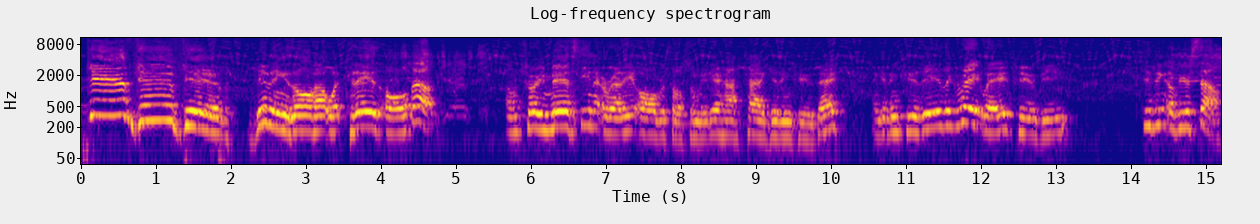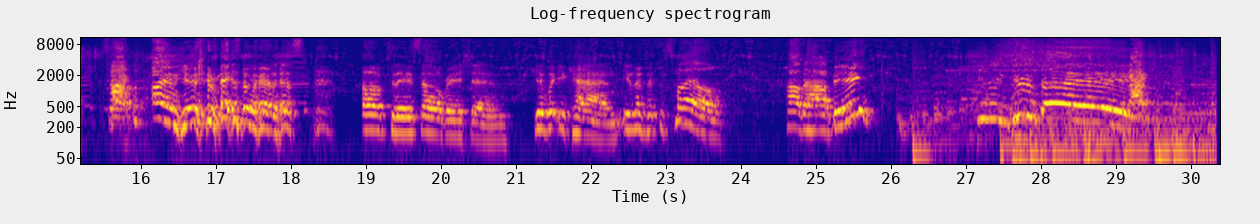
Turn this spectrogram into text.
Give, give, give. Giving is all about what today is all about. I'm sure you may have seen it already all over social media, hashtag Giving Tuesday. And Giving Tuesday is a great way to be giving of yourself. I am here to raise awareness of today's celebration. Give what you can, even if it's a smile. Have a happy Giving Tuesday!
